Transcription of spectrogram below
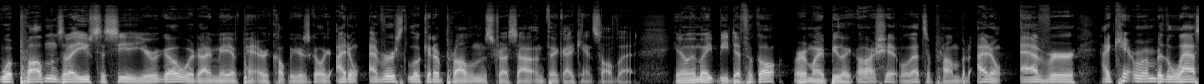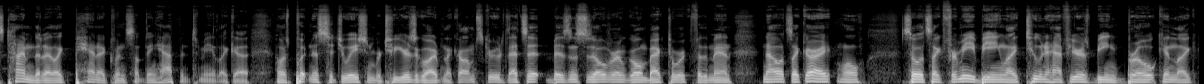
what problems that I used to see a year ago, what I may have or a couple years ago, like I don't ever look at a problem and stress out and think I can't solve that. You know, it might be difficult or it might be like, oh shit, well that's a problem, but I don't ever, I can't remember the last time that I like panicked when something happened to me. Like uh, I was put in a situation where two years ago I'd be like, oh I'm screwed, that's it, business is over, I'm going back to work for the man. Now it's like, all right, well, so it's like for me being like two and a half years being broke and like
